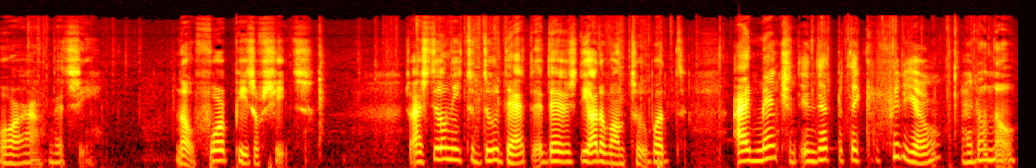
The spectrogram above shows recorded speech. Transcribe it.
or let's see, no, four piece of sheets. So I still need to do that. There's the other one too, but I mentioned in that particular video, I don't know,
